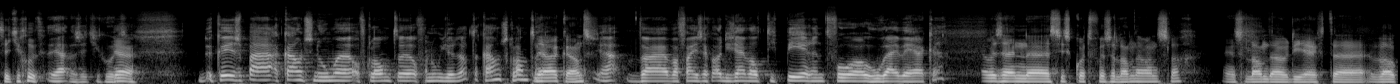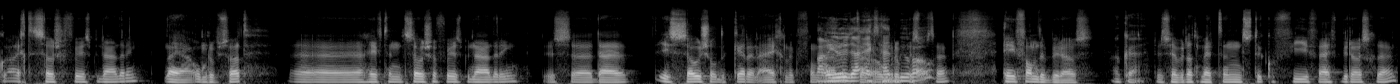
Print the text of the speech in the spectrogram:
zit je goed. ja, dan zit je goed. Ja, Kun je eens een paar accounts noemen of klanten, of hoe noem je dat? Accounts, klanten? ja accounts. Ja, waar, waarvan je zegt, oh, die zijn wel typerend voor hoe wij werken. Ja, we zijn eh, sinds kort voor Zalando aan de slag. En Zalando die heeft eh, wel ook echt een social first benadering. Nou ja, Omroep Zwart eh, heeft een social first benadering. Dus daar is social de kern eigenlijk van. Waren waar jullie het, daar eh, echt het omroep is bureau? Een van de bureaus. Oké. Dus we hebben dat met een stuk of vier, vijf bureaus gedaan.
